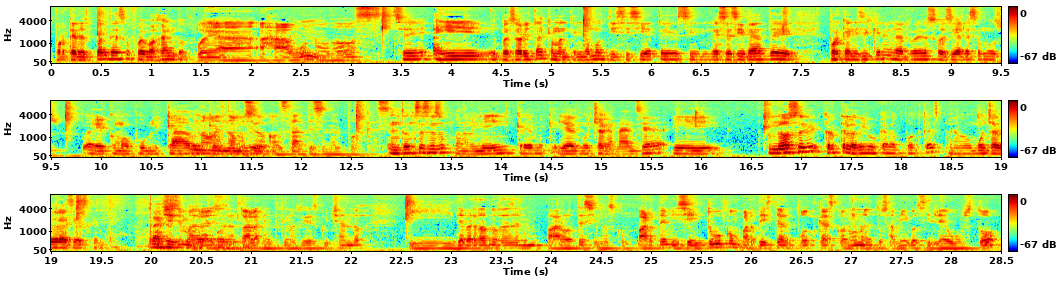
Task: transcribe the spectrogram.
Porque después de eso fue bajando. Fue a, ajá, uno, dos. Sí, y pues ahorita que mantengamos 17 sin necesidad de, porque ni siquiera en las redes sociales hemos eh, como publicado. No, no hemos sido constantes en el podcast. Entonces eso para mí, créeme que ya es mucha ganancia y no sé, creo que lo digo cada podcast, pero muchas gracias gente. Muchísimas gracias a toda la gente que nos sigue escuchando. Y de verdad nos hacen un parote si nos comparten. Y si tú compartiste el podcast con uno de tus amigos y le gustó,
